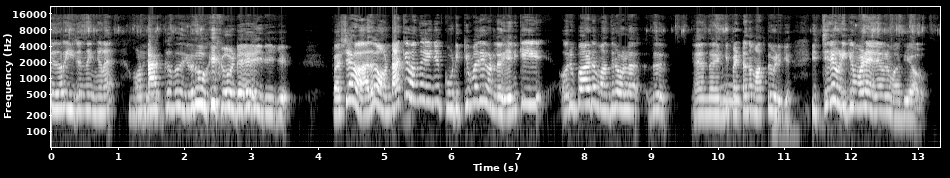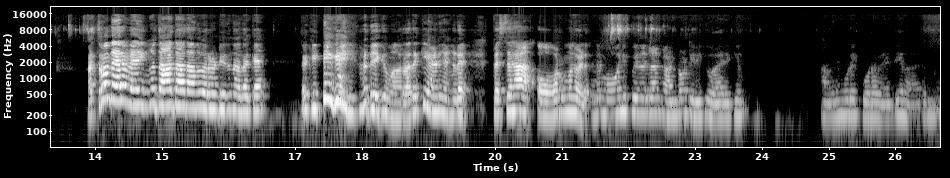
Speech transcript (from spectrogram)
കയറി ഇരുന്ന് ഇങ്ങനെ ഉണ്ടാക്കുന്നത് ഇങ്ങനെ നോക്കിക്കൊണ്ടേ ഇരിക്കും പക്ഷെ അത് ഉണ്ടാക്കി വന്നു കഴിഞ്ഞാൽ കുടിക്കുമ്പോഴേ ഉള്ളു. എനിക്ക് ഈ ഒരുപാട് മധുരമുള്ള ഇത് എന്താ എനിക്ക് പെട്ടെന്ന് മത്ത് പിടിക്കും. ഇച്ചിരി കുടിക്കുമ്പോഴേ എന്നെ ഒരു മതിയാവും. അത്ര നേരം വേ ഇങ്ങ് താ താ താന്ന് പറഞ്ഞോണ്ടിരുന്ന അതൊക്കെ കിട്ടി കഴിയുമ്പോഴത്തേക്ക് മാറും. അതൊക്കെയാണ് ഞങ്ങളുടെ പെസഹ ഓർമ്മകൾ എന്റെ മോനിപ്പോ ഇതെല്ലാം കണ്ടോണ്ടിരിക്കുവായിരിക്കും. അവനും കൂടി കൂടെ വേണ്ടിയതായിരുന്നു.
